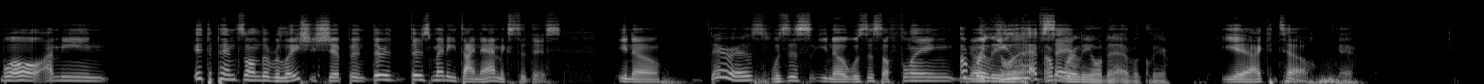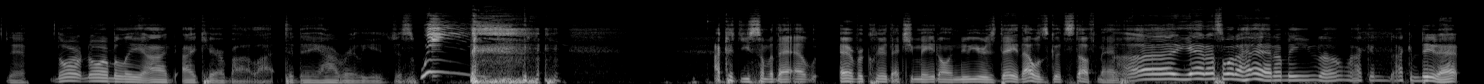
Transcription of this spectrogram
well, I mean, it depends on the relationship, and there there's many dynamics to this. You know, There is. was this you know was this a fling? You I'm know, really you on. have I'm said really on that Everclear. yeah, I can tell. Yeah, yeah. Nor- normally, I I care about a lot. Today, I really is just wee. I could use some of that Everclear that you made on New Year's Day. That was good stuff, man. Uh, yeah, that's what I had. I mean, you know, I can I can do that.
